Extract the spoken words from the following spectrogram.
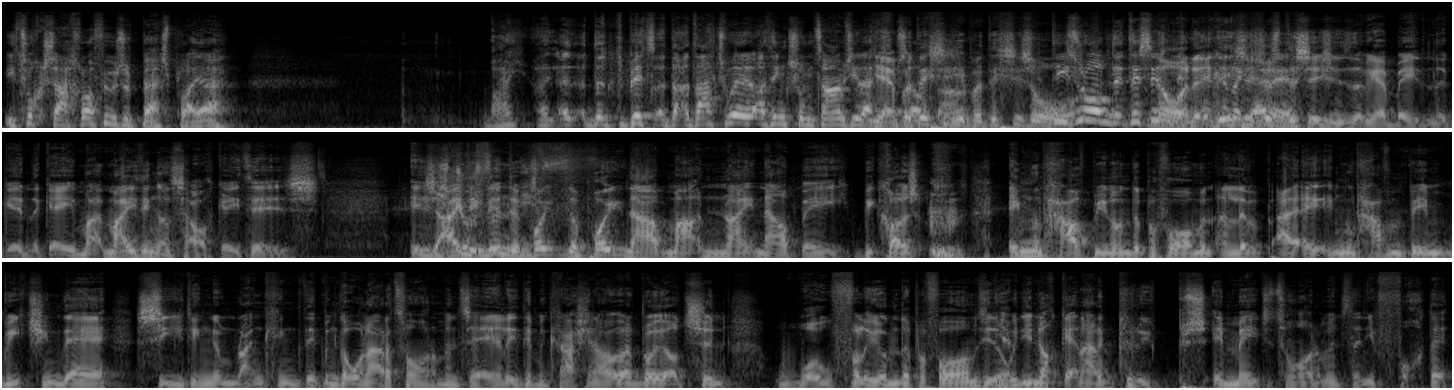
he took Sakharov, who was his best player, Why? I, I, the, the bits, that, that's where I think sometimes you lets Yeah, but this down. is but this is all. These are all. This is no, these are just it. decisions that we get made in the in the game. My, my thing on Southgate is. Is He's I think just the, point the point now might now be because England have been underperforming and uh, England haven't been reaching their seeding and ranking. They've been going out of tournaments early. They've been crashing out. Roy Hodgson woefully underperformed. You know, Yep. when you're not getting out of groups in major tournaments, then you fucked it.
